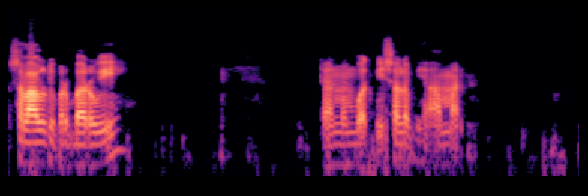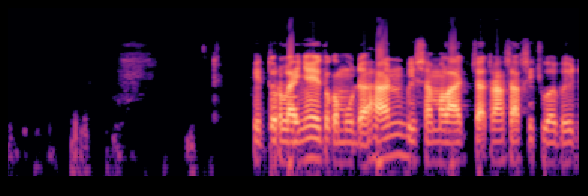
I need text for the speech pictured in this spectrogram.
selalu diperbarui dan membuat bisa lebih aman. Fitur lainnya yaitu kemudahan bisa melacak transaksi jual beli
